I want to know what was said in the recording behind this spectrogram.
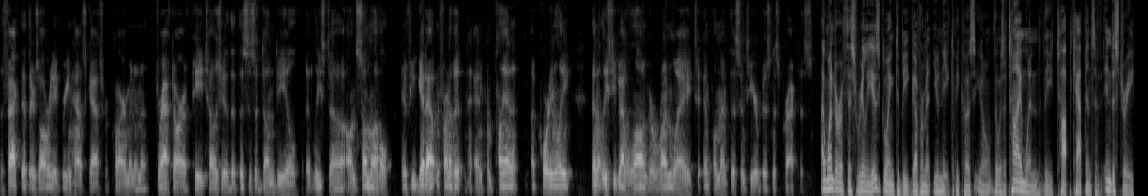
the fact that there's already a greenhouse gas requirement in a draft RFP tells you that this is a done deal, at least uh, on some level. If you get out in front of it and can plan accordingly, then at least you've got a longer runway to implement this into your business practice. I wonder if this really is going to be government unique because, you know, there was a time when the top captains of industry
